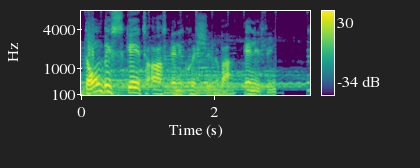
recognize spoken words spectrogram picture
Don't be scared to ask any question about anything.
